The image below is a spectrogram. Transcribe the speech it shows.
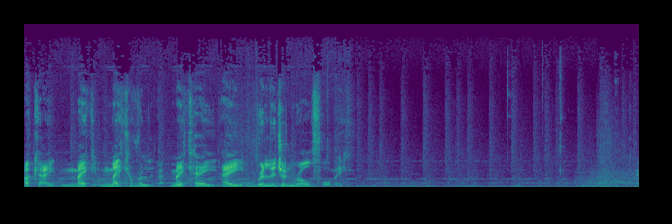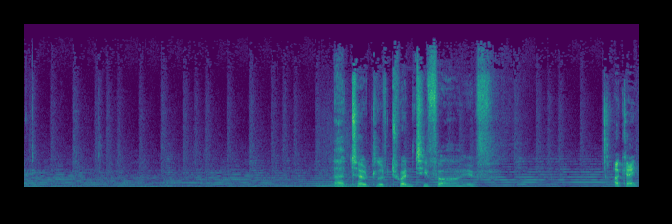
Okay, make make a make a, a religion roll for me. Okay. A total of twenty-five. Okay,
